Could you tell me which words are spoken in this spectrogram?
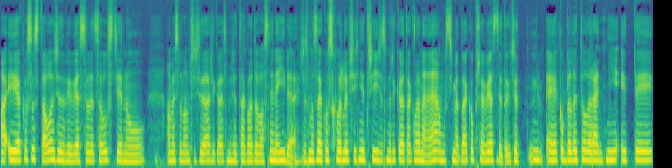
A i jako se stalo, že vyvěsili celou stěnu a my jsme tam přišli a říkali jsme, že takhle to vlastně nejde. Že jsme se jako shodli všichni tři, že jsme říkali takhle ne a musíme to jako převěsit. Takže jako byli tolerantní i ty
